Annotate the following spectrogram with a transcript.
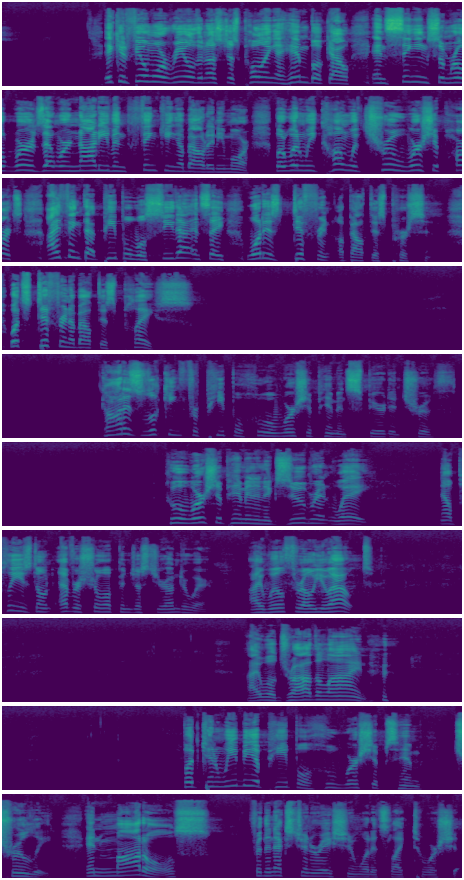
It can feel more real than us just pulling a hymn book out and singing some rote words that we're not even thinking about anymore. But when we come with true worship hearts, I think that people will see that and say, What is different about this person? What's different about this place? God is looking for people who will worship Him in spirit and truth, who will worship Him in an exuberant way. Now, please don't ever show up in just your underwear. I will throw you out. I will draw the line. but can we be a people who worships him truly and models for the next generation what it's like to worship?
